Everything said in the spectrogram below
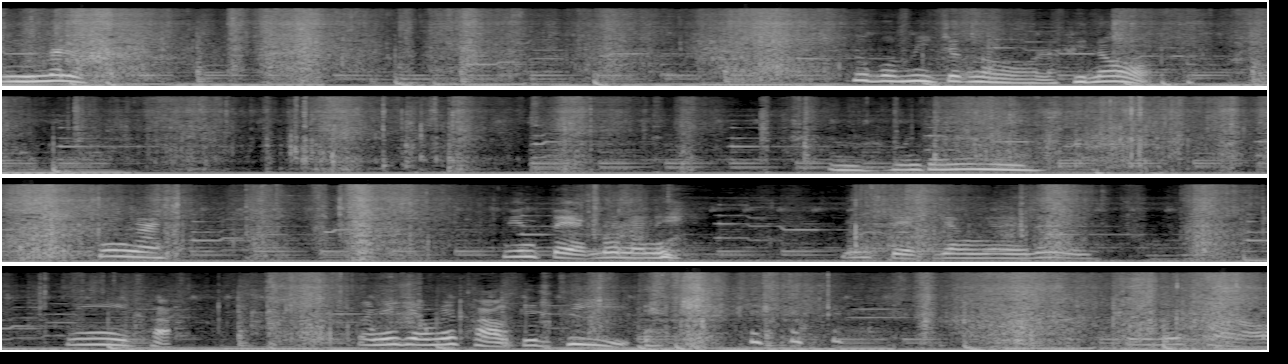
นี่มันล่ะคือบ่มีจักหนอล่ะพี่น้องอืมมันจะไม่มีนี่ไงดินแตกด้วยนะนี่ ดินแตกยังไงเลย นี่ค่ะ อันนี้ยังไม่ขาวเต็มที่ยังไม่ขาว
